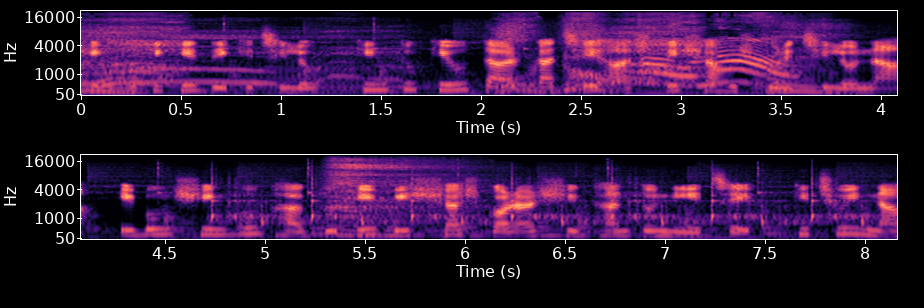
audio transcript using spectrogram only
সিংহটিকে দেখেছিল, কিন্তু কেউ তার কাছে আসতে সাহস করেছিল না। এবং সিংহ ভাগ্যকে বিশ্বাস করার সিদ্ধান্ত নিয়েছে। কিছুই না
